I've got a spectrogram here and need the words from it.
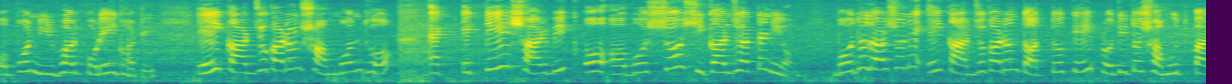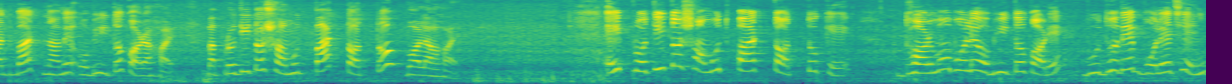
ওপর নির্ভর করেই ঘটে। এই কার্যকারণ সম্বন্ধ এক, একটি সার্বিক ও অবশ্য স্বীকার্য একটা নিয়ম। বৌদ্ধ দর্শনে এই কার্যকারণ তত্ত্বকেই প্রতীত সমুৎপাদবাদ নামে অভিহিত করা হয় বা প্রতীত সমুৎপাদ তত্ত্ব বলা হয়। এই প্রতীত সমুৎপাদ তত্ত্বকে ধর্ম বলে অভিহিত করে। বুদ্ধদেব বলেছেন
